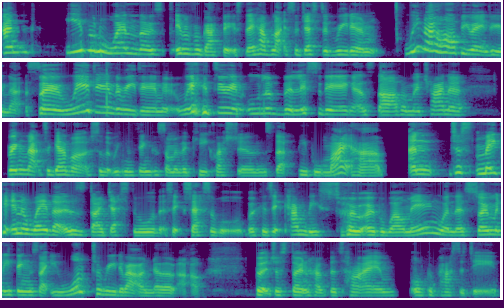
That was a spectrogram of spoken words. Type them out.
And even when those infographics they have like suggested reading we know half of you ain't doing that. So we're doing the reading, we're doing all of the listening and stuff, and we're trying to bring that together so that we can think of some of the key questions that people might have and just make it in a way that is digestible, that's accessible, because it can be so overwhelming when there's so many things that you want to read about and know about, but just don't have the time or capacity.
